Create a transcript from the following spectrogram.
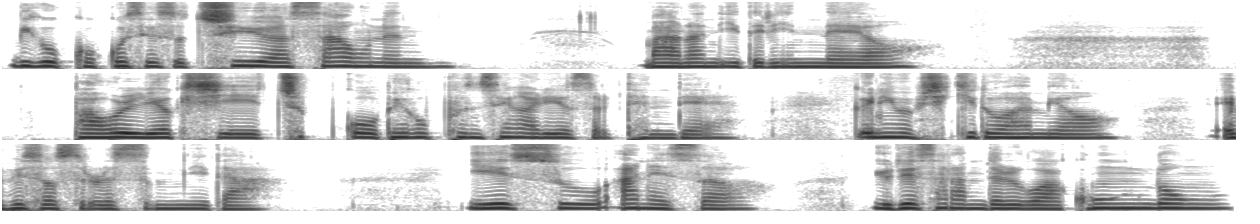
미국 곳곳에서 추위와 싸우는 많은 이들이 있네요. 바울 역시 춥고 배고픈 생활이었을 텐데 끊임없이 기도하며 에베소스를 씁니다. 예수 안에서 유대 사람들과 공동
